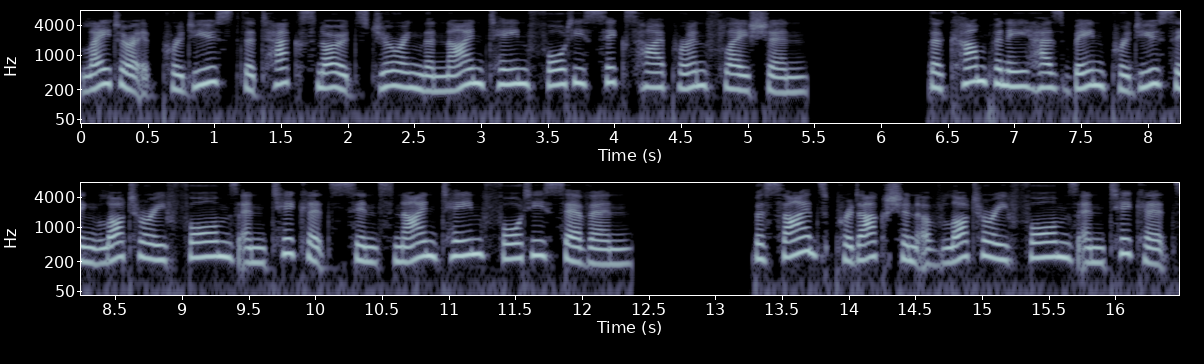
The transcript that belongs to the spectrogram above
later it produced the tax notes during the 1946 hyperinflation. The company has been producing lottery forms and tickets since 1947. Besides production of lottery forms and tickets,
